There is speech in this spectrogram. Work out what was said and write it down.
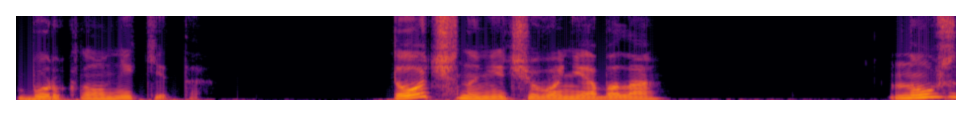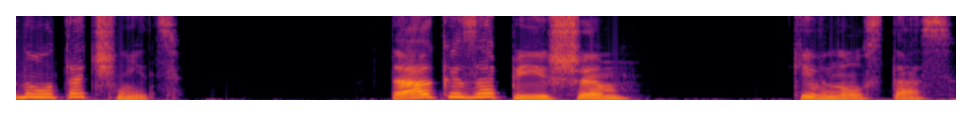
Буркнул Никита. Точно ничего не было. Нужно уточнить. Так и запишем, кивнул Стас.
